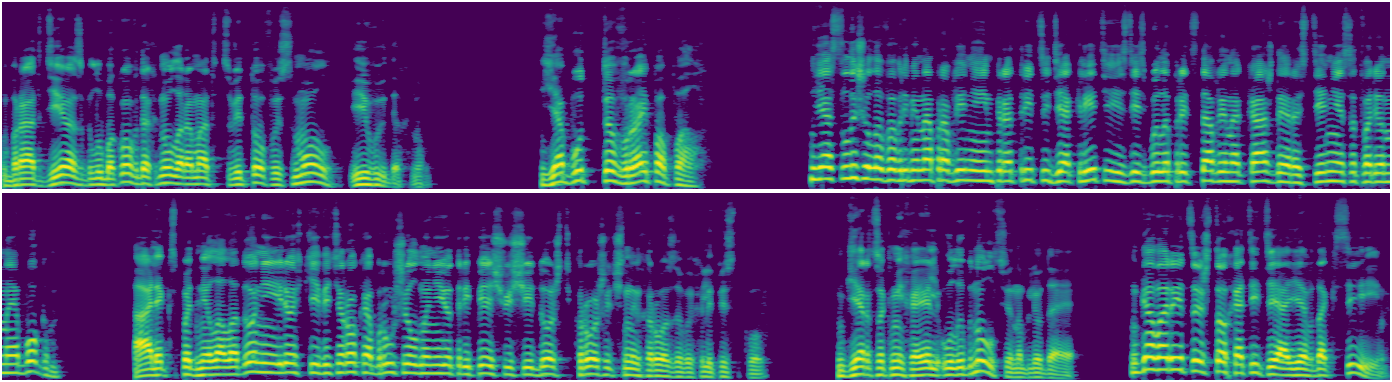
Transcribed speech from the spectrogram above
Брат Диас глубоко вдохнул аромат цветов и смол и выдохнул. Я будто в рай попал. Я слышала, во времена правления императрицы Диоклетии здесь было представлено каждое растение, сотворенное Богом. Алекс подняла ладони, и легкий ветерок обрушил на нее трепещущий дождь крошечных розовых лепестков. Герцог Михаэль улыбнулся, наблюдая. «Говорите, что хотите о Евдоксии.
